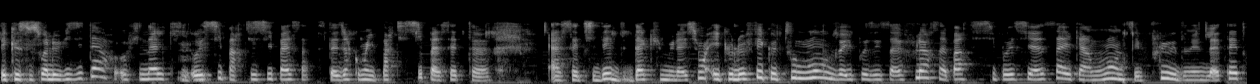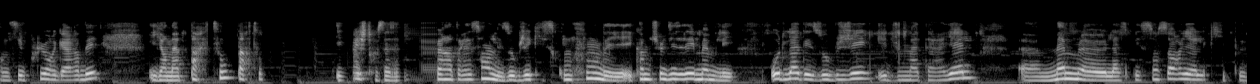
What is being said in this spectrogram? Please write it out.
et que ce soit le visiteur, au final, qui mm-hmm. aussi participe à ça. C'est-à-dire comment il participe à cette, euh, à cette idée d'accumulation et que le fait que tout le monde veuille poser sa fleur, ça participe aussi à ça et qu'à un moment, on ne sait plus donner de la tête, on ne sait plus regarder. Il y en a partout, partout, et je trouve ça super intéressant, les objets qui se confondent. Et, comme tu le disais, même les, au-delà des objets et du matériel, euh, même euh, l'aspect sensoriel qui peut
